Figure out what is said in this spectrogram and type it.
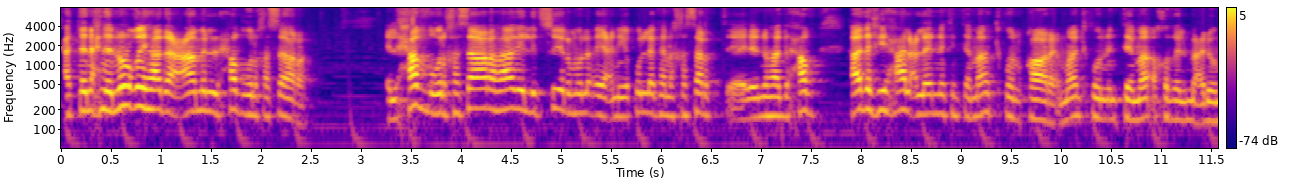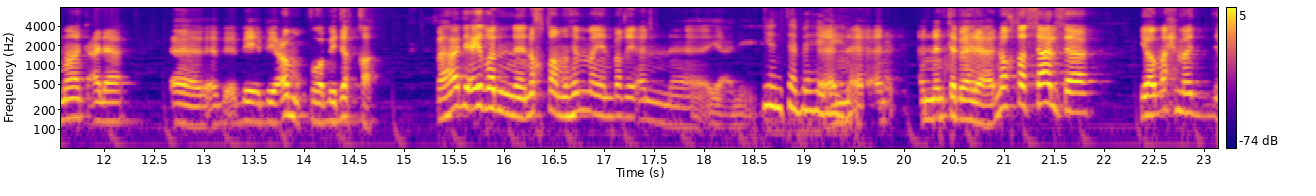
حتى نحن نلغي هذا عامل الحظ والخسارة. الحظ والخسارة هذه اللي تصير يعني يقول لك أنا خسرت لأنه هذا حظ. هذا في حال على إنك أنت ما تكون قارئ ما تكون أنت ما اخذ المعلومات على آه، بعمق وبدقة. فهذه أيضا نقطة مهمة ينبغي أن يعني ينتبه. أن, أن, أن ننتبه لها. النقطة الثالثة يوم أحمد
